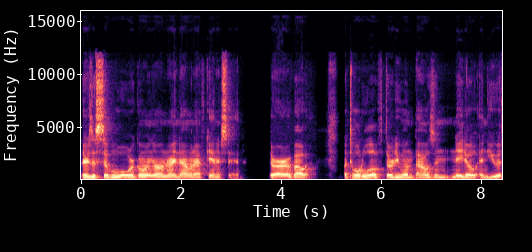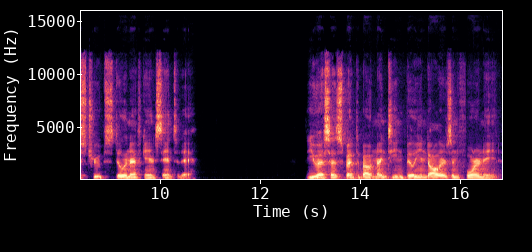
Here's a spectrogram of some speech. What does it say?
There's a civil war going on right now in Afghanistan. There are about a total of 31,000 NATO and U.S. troops still in Afghanistan today. The U.S. has spent about $19 billion in foreign aid.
